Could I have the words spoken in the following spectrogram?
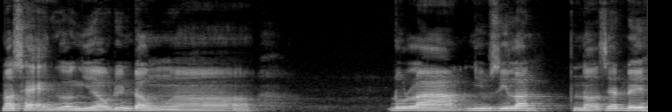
Nó sẽ ảnh hưởng nhiều đến đồng ờ, đô la New Zealand NZD.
